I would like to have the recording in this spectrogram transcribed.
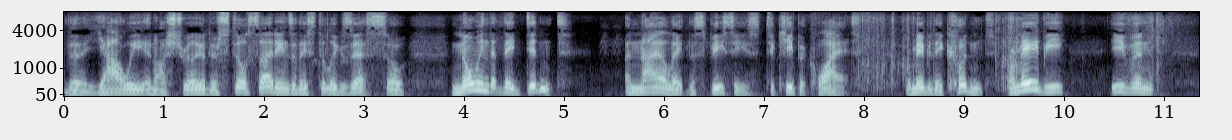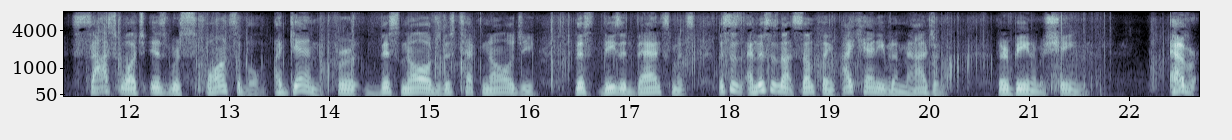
the Yowie in Australia, there's still sightings and they still exist. So knowing that they didn't annihilate the species to keep it quiet, or maybe they couldn't, or maybe even Sasquatch is responsible again for this knowledge, this technology, this these advancements. This is and this is not something I can't even imagine there being a machine ever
